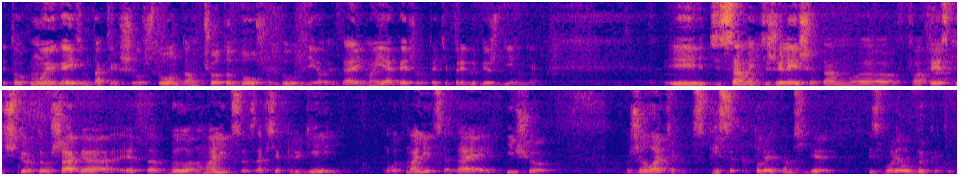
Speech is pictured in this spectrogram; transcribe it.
Это вот мой эгоизм так решил, что он там что-то должен был делать, да, и мои, опять же, вот эти предубеждения. И самое тяжелейшее там э, в отрезке четвертого шага это было молиться за всех людей, вот молиться, да, и еще желать список, который я там себе изволил выкатить.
